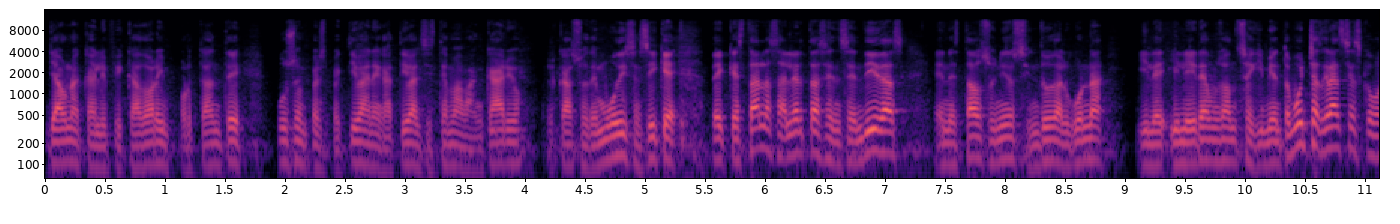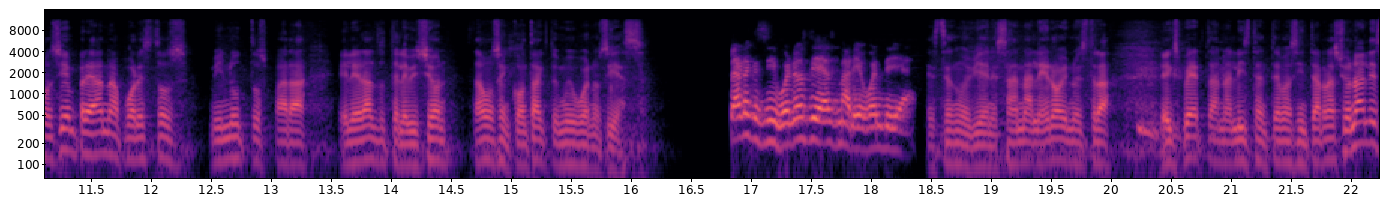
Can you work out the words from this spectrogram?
ya una calificadora importante puso en perspectiva negativa el sistema bancario, el caso de Moody's, así que de que están las alertas encendidas en Estados Unidos, sin duda alguna, y le, y le iremos dando seguimiento. Muchas gracias, como siempre, Ana, por estos minutos para el Heraldo Televisión. Estamos en contacto y muy buenos días. Claro que sí. Buenos días, Mario. Buen día. Estés muy bien. Es Ana Leroy, nuestra experta analista en temas internacionales.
